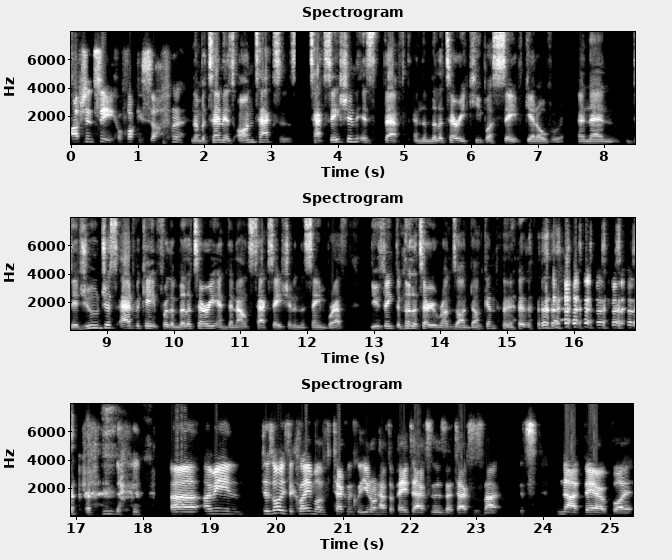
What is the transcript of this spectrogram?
Option C, go fuck yourself. Number ten is on taxes. Taxation is theft, and the military keep us safe. Get over it. And then, did you just advocate for the military and denounce taxation in the same breath? Do you think the military runs on Dunkin'? uh, I mean, there's always the claim of technically you don't have to pay taxes. That tax is not it's not there, but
